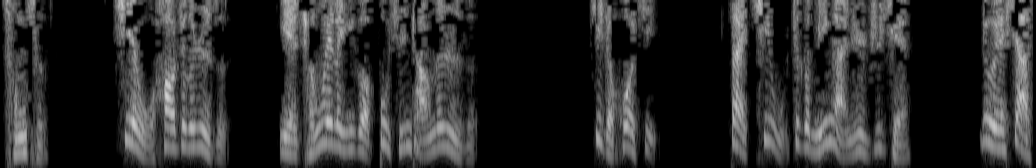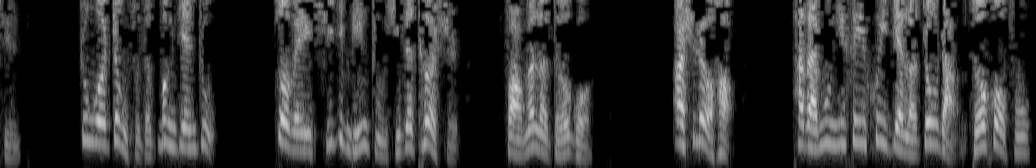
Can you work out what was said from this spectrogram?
从此，七月五号这个日子也成为了一个不寻常的日子。记者获悉，在七五这个敏感日之前，六月下旬，中国政府的孟建柱作为习近平主席的特使。访问了德国。二十六号，他在慕尼黑会见了州长泽霍夫。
